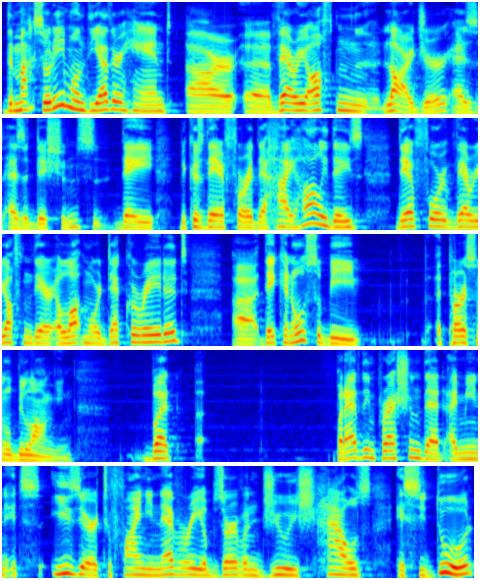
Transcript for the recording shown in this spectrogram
the Machzorim, on the other hand, are uh, very often larger as, as editions. They because they're for the high holidays. Therefore, very often they're a lot more decorated. Uh, they can also be a personal belonging, but but I have the impression that I mean it's easier to find in every observant Jewish house a siddur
